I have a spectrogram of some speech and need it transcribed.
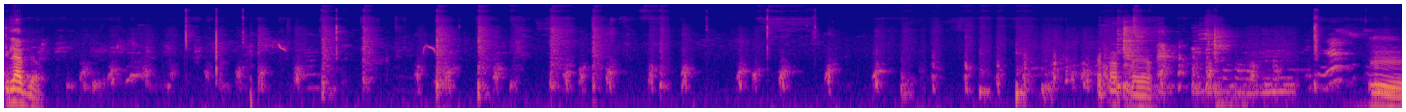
ক্লাব Hmm.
